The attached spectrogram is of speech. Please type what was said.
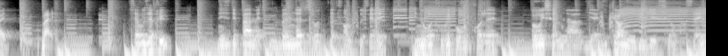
Bye. Bye. Ça vous a plu? N'hésitez pas à mettre une bonne note sur votre plateforme préférée et nous retrouver pour vos projets. Orichamla via Licorne Immobilier sur Marseille,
